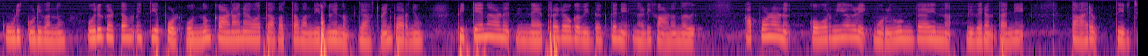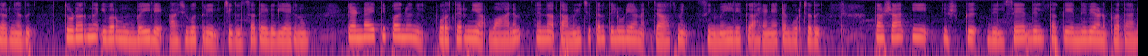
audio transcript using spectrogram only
കൂടിക്കൂടി വന്നു. ഒരു ഘട്ടം എത്തിയപ്പോൾ ഒന്നും കാണാനാവാത്ത അവസ്ഥ വന്നിരുന്നുവെന്നും ജാസ്മിൻ പറഞ്ഞു. പിറ്റേന്നാണ് നേത്രരോഗ വിദഗ്ധനെ നടി കാണുന്നത്. അപ്പോഴാണ് കോർണിയകളിൽ മുറിവുണ്ടായെന്ന വിവരം തന്നെ താരം തിരിച്ചറിഞ്ഞത്. തുടർന്ന് ഇവർ മുംബൈയിലെ ആശുപത്രിയിൽ ചികിത്സ തേടുകയായിരുന്നു. രണ്ടായിരത്തി പതിനൊന്നിൽ പുറത്തിറങ്ങിയ വാനം എന്ന തമിഴ് ചിത്രത്തിലൂടെയാണ് ജാസ്മിൻ സിനിമയിലേക്ക് അരങ്ങേറ്റം കുറിച്ചത്. തഷാൻ ഇ ഇഷ്ക് ദിൽസേ ദിൽ തക്ക് എന്നിവയാണ് പ്രധാന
